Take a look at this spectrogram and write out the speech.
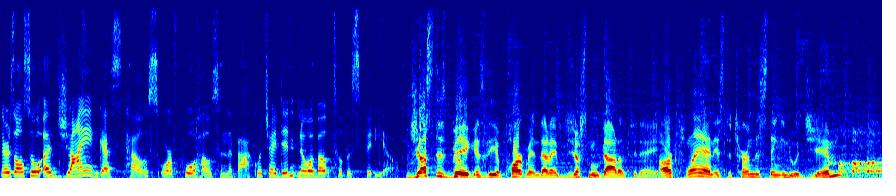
There's also a giant guest house or pool house in the back, which I didn't know about till this video. Just as big as the apartment that I just moved out of today. Our plan is to turn this thing into a gym.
